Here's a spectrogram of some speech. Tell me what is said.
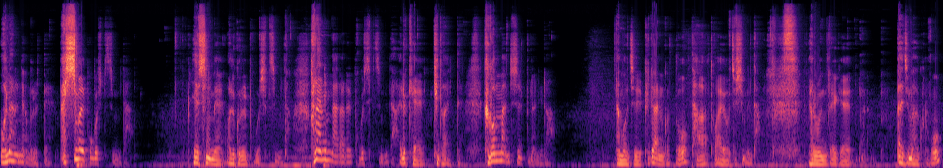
원하느냐 물을 때 말씀을 보고 싶습니다. 예수님의 얼굴을 보고 싶습니다. 하나님 나라를 보고 싶습니다. 이렇게 기도할 때 그것만 주실 뿐 아니라 나머지 필요한 것도 다 도와여 주십니다. 여러분들에게 마지막으로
